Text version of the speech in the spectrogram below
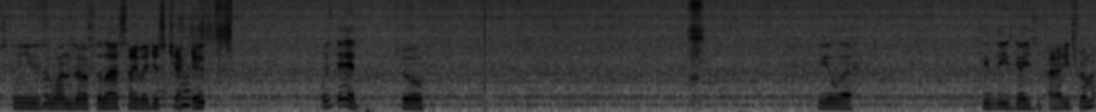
Just to use the ones off the last hive I just checked out. Was dead. So we'll uh, give these guys the patties from it.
